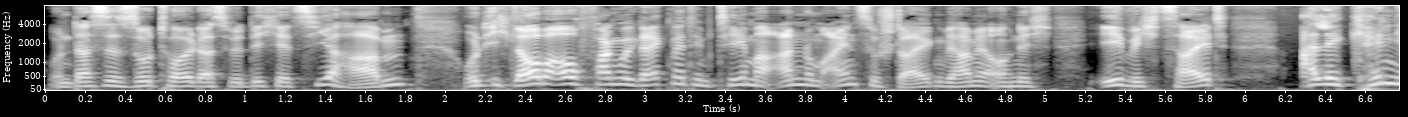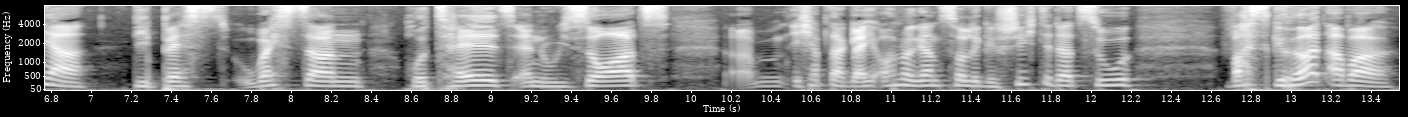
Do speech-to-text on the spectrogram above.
und das ist so toll, dass wir dich jetzt hier haben. Und ich glaube auch, fangen wir direkt mit dem Thema an, um einzusteigen. Wir haben ja auch nicht ewig Zeit. Alle kennen ja die Best Western Hotels and Resorts. Ähm, ich habe da gleich auch eine ganz tolle Geschichte dazu. Was gehört aber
